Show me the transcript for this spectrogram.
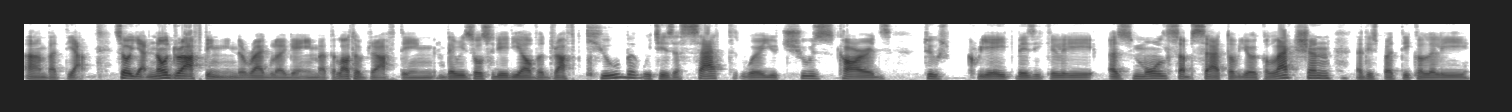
Um, but yeah. So yeah no drafting in the regular game but a lot of drafting. There is also the idea of a draft cube which is a set where you choose cards to create basically a small subset of your collection that is particularly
